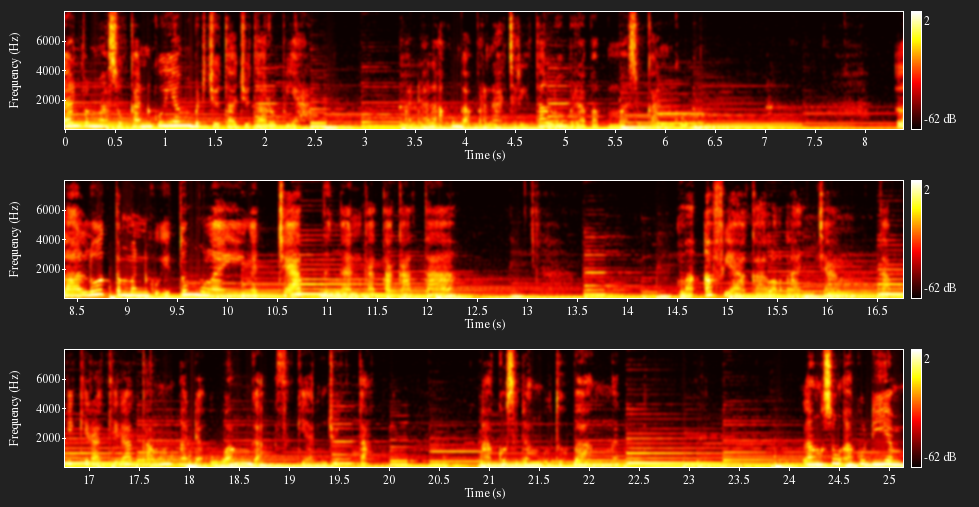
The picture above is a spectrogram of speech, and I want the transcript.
dan pemasukanku yang berjuta-juta rupiah. Padahal aku nggak pernah cerita loh berapa pemasukanku. Lalu temanku itu mulai ngechat dengan kata-kata, maaf ya kalau lancang, tapi kira-kira kamu ada uang nggak sekian juta? Aku sedang butuh banget. Langsung aku diem,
